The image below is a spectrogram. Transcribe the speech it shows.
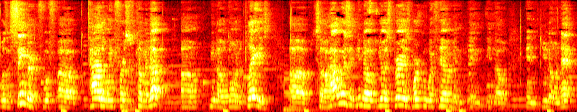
was a singer with uh, Tyler when he first was coming up. Um, you know, doing the plays. Uh, so how is it? You know, your experience working with him and, and you know, and you know, in that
